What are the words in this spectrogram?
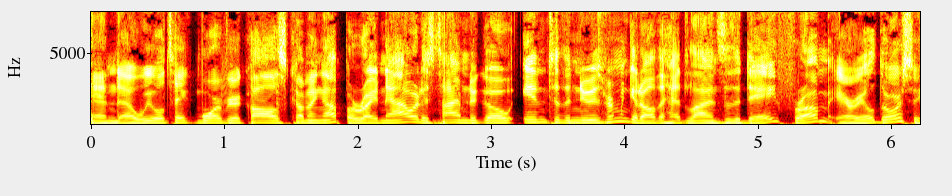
And uh, we will take more of your calls coming up. But right now, it is time to go into the newsroom and get all the headlines of the day from Ariel Dorsey.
